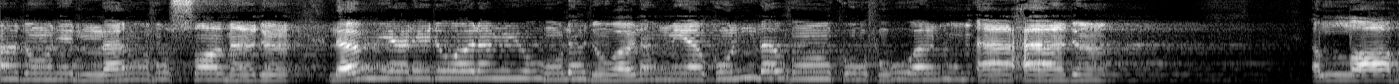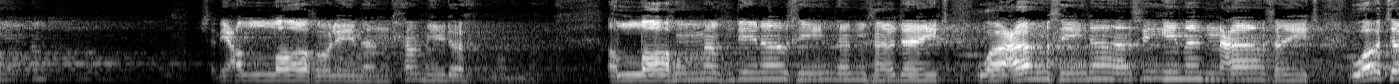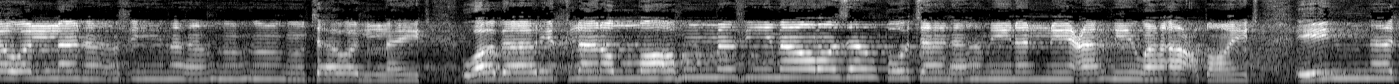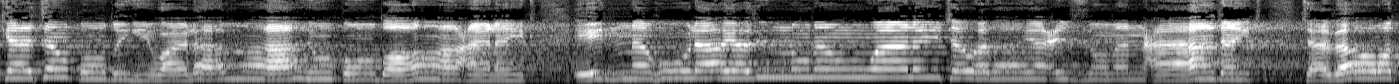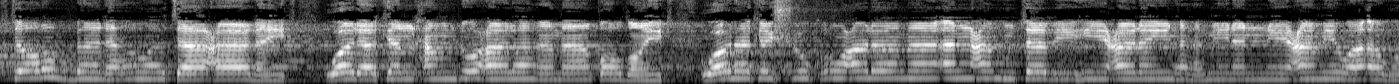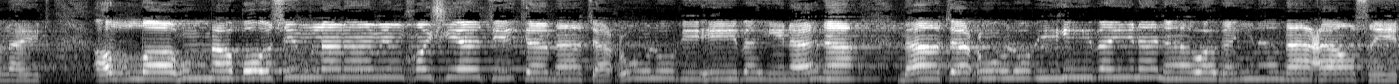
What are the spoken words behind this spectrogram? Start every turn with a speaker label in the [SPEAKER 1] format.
[SPEAKER 1] أحد الله الصمد لم يلد ولم يولد ولم يكن له كفوا أحد. الله سمع الله لمن حمده. اللهم اهدنا فيمن هديت وعافنا فيمن عافيت. وتولنا فيمن توليت وبارك لنا اللهم فيما رزقتنا من النعم وأعطيت إنك تقضي ولا يقضى عليك إنه لا تباركت ربنا وتعاليت ولك الحمد على ما قضيت ولك الشكر على ما أنعمت به علينا من النعم وأوليت. اللهم قسم لنا من خشيتك ما تحول به بيننا ما تحول به بيننا وبين معاصيك.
